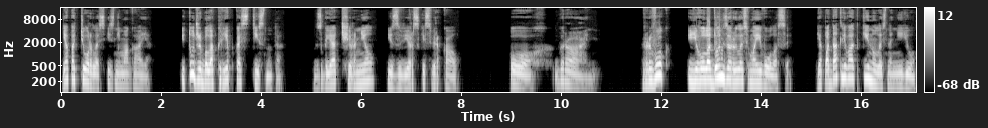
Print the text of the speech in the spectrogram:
Я потерлась, изнемогая, и тут же была крепко стиснута. Взгляд чернел и зверски сверкал. Ох, грань! Рывок, и его ладонь зарылась в мои волосы. Я податливо откинулась на нее,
